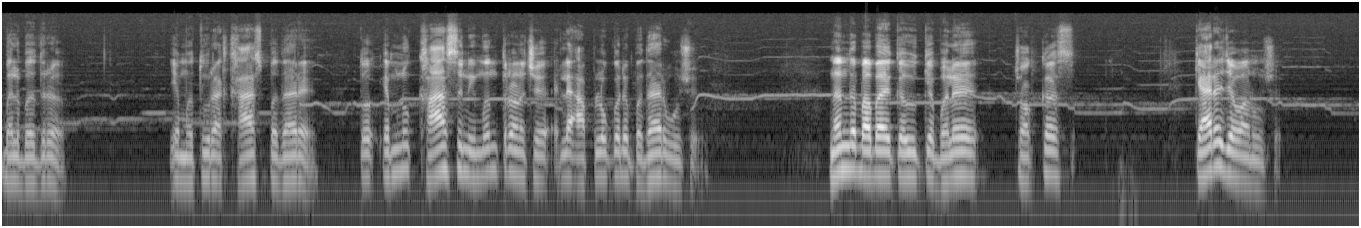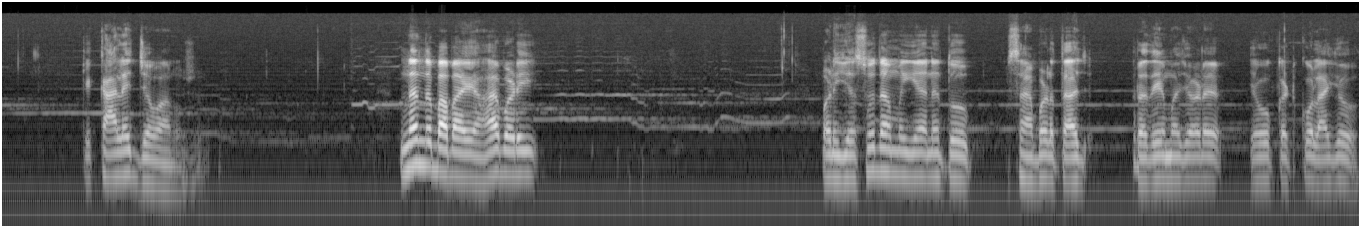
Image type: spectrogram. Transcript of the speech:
બલભદ્ર એ મથુરા ખાસ પધારે. તો એમનું ખાસ નિમંત્રણ છે, એટલે આપ લોકોને પધારવું છે. નંદ બાબાએ કહ્યું કે ભલે ચોક્કસ ક્યારે જવાનું છે કે કાલે જ જવાનું છે. નંદ બાબાએ હા વળી, પણ યશોદા મૈયાને તો સાંભળતા જ હૃદયમાં જડે એવો કટકો લાગ્યો.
